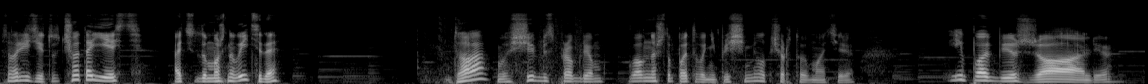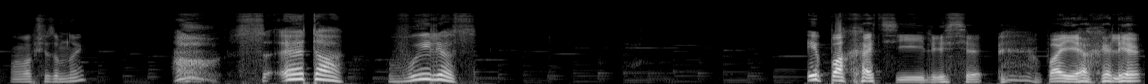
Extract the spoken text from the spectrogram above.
Смотрите, тут что-то есть. Отсюда можно выйти, да? Да, вообще без проблем. Главное, чтобы этого не прищемило к чертовой матери. И побежали. Он вообще за мной? С это! Вылез! И покатились. Поехали.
